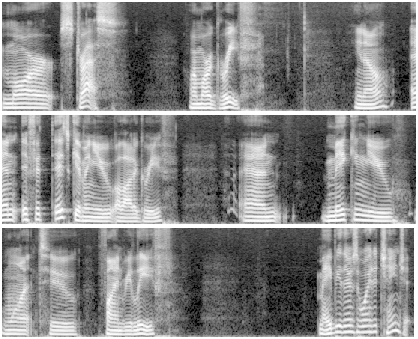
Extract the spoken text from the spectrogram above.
more stress or more grief? You know, and if it is giving you a lot of grief and making you want to find relief, maybe there's a way to change it.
